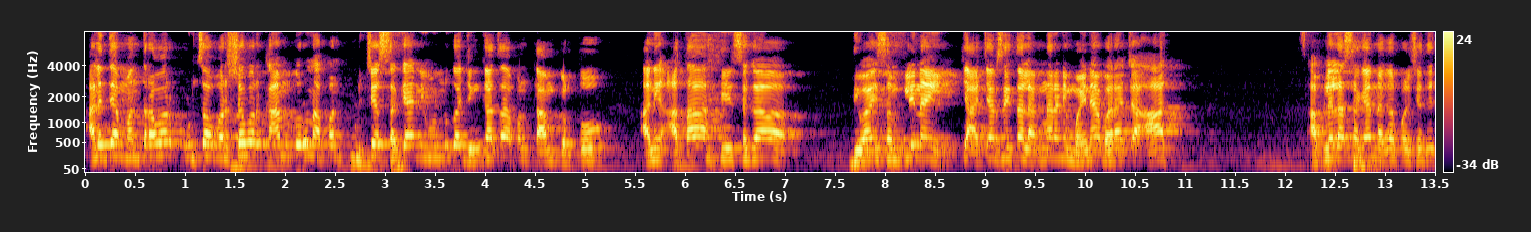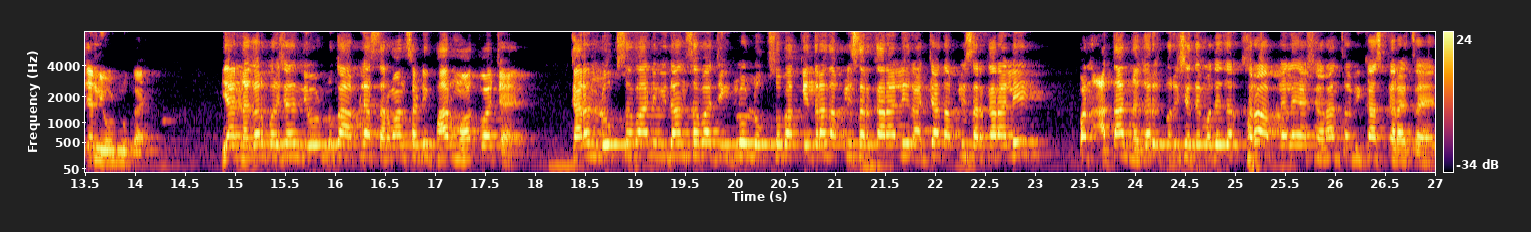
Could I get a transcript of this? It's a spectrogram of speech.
आणि त्या मंत्रावर पुढचं वर्षभर काम करून आपण पुढच्या सगळ्या निवडणुका जिंकायचं आपण काम करतो. आणि आता हे सगळं दिवाळी संपली नाही की आचारसंहिता लागणार आणि महिन्याभराच्या आत आपल्याला सगळ्या नगर परिषदेच्या निवडणुका आहे या नगर परिषद निवडणुका आपल्या सर्वांसाठी फार महत्त्वाच्या आहे कारण लोकसभा आणि विधानसभा जिंकलो लोकसभा केंद्रात आपली सरकार आली राज्यात आपली सरकार आली. पण आता नगर परिषदेमध्ये जर खरं आपल्याला या शहरांचा विकास करायचा आहे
